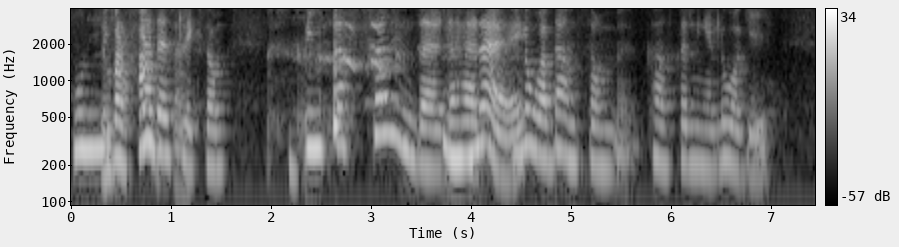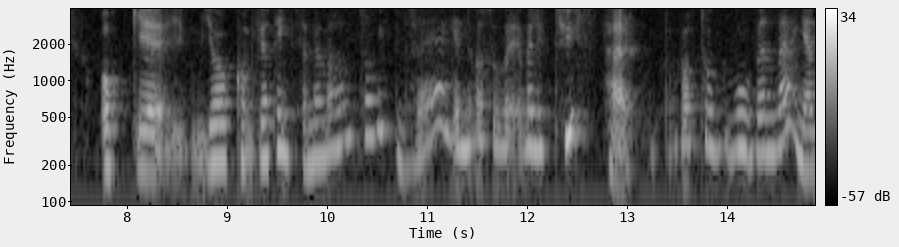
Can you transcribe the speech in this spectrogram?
Hon Den lyckades liksom bita sönder den här Nej. lådan som tandställningen låg i. Och eh, jag, kom, för jag tänkte så här, men vad har hon tagit vägen? Det var så vä- väldigt tyst här. Vad tog voven vägen?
